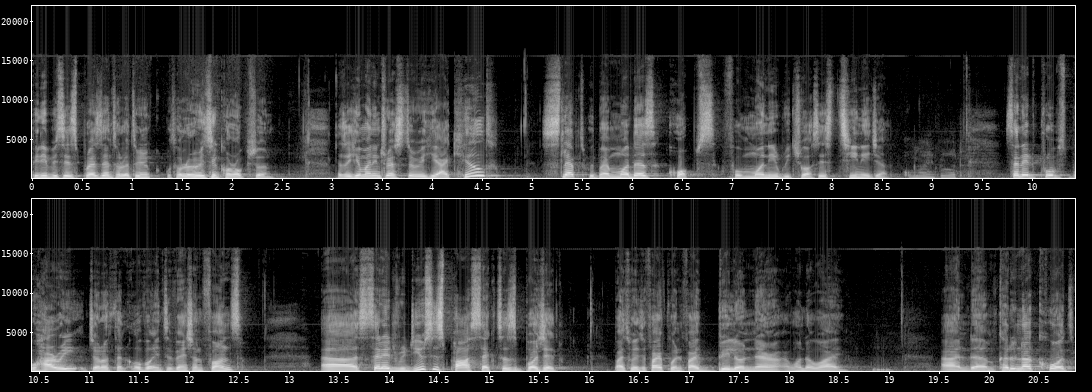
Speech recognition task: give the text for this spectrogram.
PDP says president tolerating, tolerating corruption. There's a human interest story here. I killed, slept with my mother's corpse for money ritual, says teenager. Oh my God. Senate probes Buhari, Jonathan over intervention funds. Uh, Senate reduces power sector's budget by 25.5 billion naira. I wonder why. And um, Kaduna court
